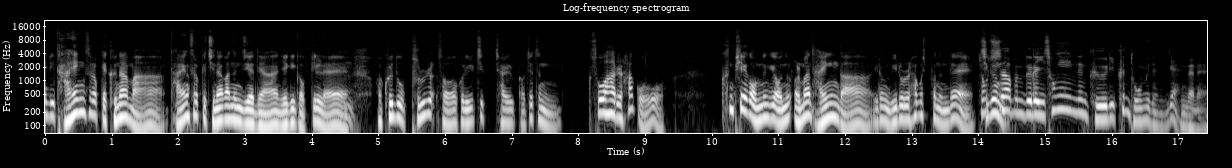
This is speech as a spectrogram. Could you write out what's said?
일이 다행스럽게, 그나마 다행스럽게 지나갔는지에 대한 얘기가 없길래, 음. 아, 그래도 불러서 그걸 일찍 잘, 어쨌든 소화를 하고, 큰 피해가 없는 게 어느, 얼마나 다행인가, 이런 위로를 하고 싶었는데, 지금, 청취자분들의 이 성에 있는 글이 큰 도움이 되는 게 네네.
